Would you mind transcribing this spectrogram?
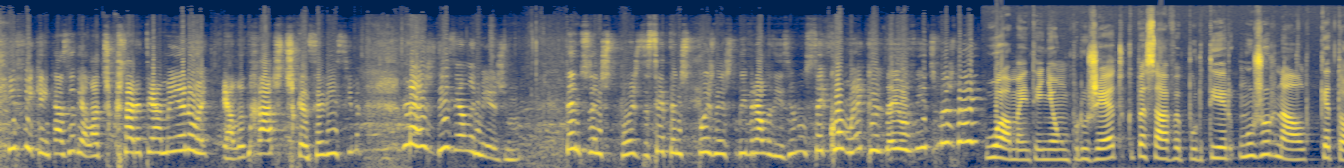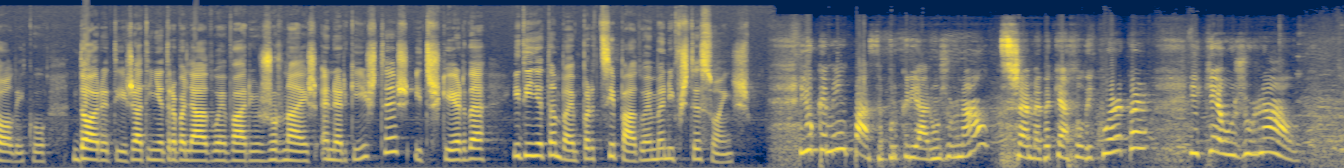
E fica em casa dela a discursar até à meia-noite. Ela de rastro, descansadíssima, mas diz ela mesmo: tantos anos depois, 17 anos depois, neste livro, ela diz: Eu não sei como é que eu lhe dei ouvidos, mas dei. O homem tinha um projeto que passava por ter um jornal católico. Dorothy já tinha trabalhado em vários jornais anarquistas e de esquerda e tinha também participado em manifestações. E o caminho passa por criar um jornal que se chama The Catholic Worker e que é o jornal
